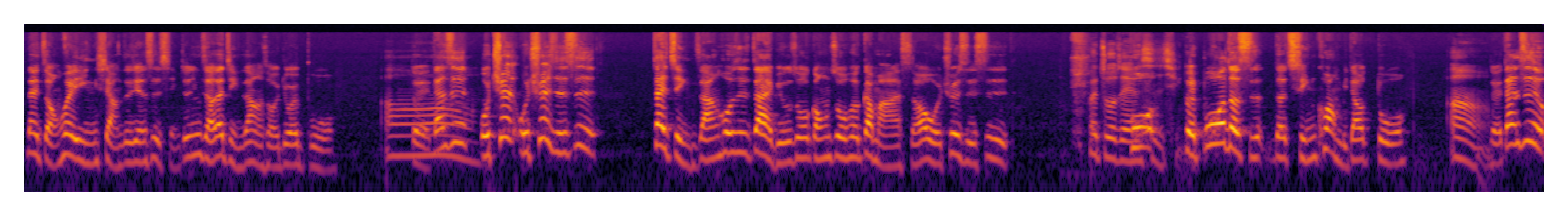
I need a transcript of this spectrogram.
那种会影响这件事情，就是你只要在紧张的时候就会播。哦，对，但是我确我确实是在紧张，或是在比如说工作或干嘛的时候，我确实是会做这件事情。对播的时的情况比较多。嗯，对，但是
